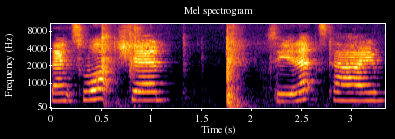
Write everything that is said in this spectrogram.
Thanks for watching. See you next time.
